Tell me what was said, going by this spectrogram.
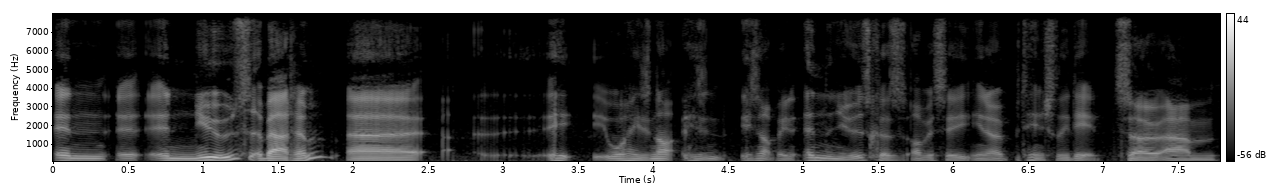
in in news about him, uh, he, well, he's not he's he's not been in the news because obviously you know potentially dead. So um,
